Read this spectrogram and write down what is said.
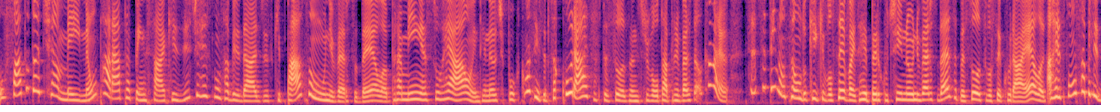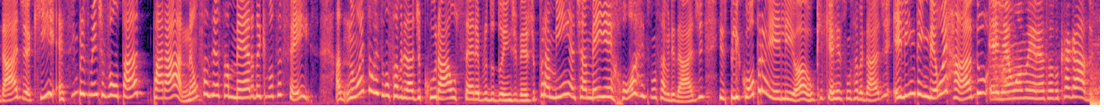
O fato da tia May não parar pra pensar que existe responsabilidades que passam o universo dela, pra mim é surreal, entendeu? Tipo, como assim? Você precisa curar essas pessoas antes de voltar pro universo dela? Cara, você tem noção do que, que você vai se repercutir no universo dessa pessoa se você curar ela? A responsabilidade aqui é simplesmente voltar, parar, não fazer essa merda que você fez. Não é sua responsabilidade curar o cérebro do Duende Verde. Pra mim, a tia May errou a responsabilidade, explicou pra ele ó, o que, que é responsabilidade, ele entendeu errado. Ele é um Homem-Aranha todo cagado.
